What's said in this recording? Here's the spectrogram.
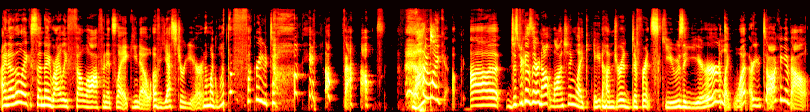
I know that like Sunday Riley fell off and it's like, you know, of yesteryear. And I'm like, what the fuck are you talking about? I'm like, uh, just because they're not launching like 800 different SKUs a year, like, what are you talking about?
